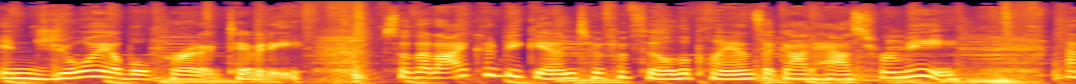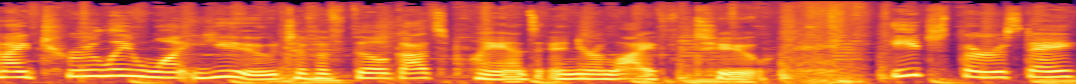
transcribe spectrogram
enjoyable productivity so that I could begin to fulfill the plans that God has for me. And I truly want you to fulfill God's plans in your life too. Each Thursday,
